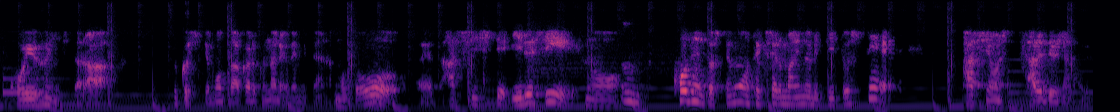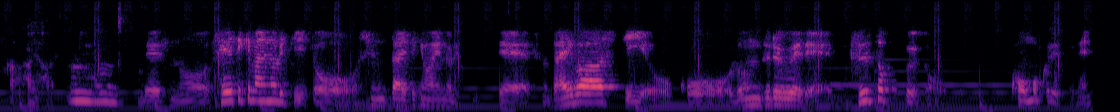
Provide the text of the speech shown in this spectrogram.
こういうふうにしたら、福祉ってもっと明るくなるよねみたいなことを、えーと発信しているし、そのうん。個人としてもセクシャルマイノリティとして発信をしされてるじゃないですか。はいはい。うんうんでその性的マイノリティと身体的マイノリティっって、そのダイバーシティをこう論ずる上で、ツートップの項目ですね。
